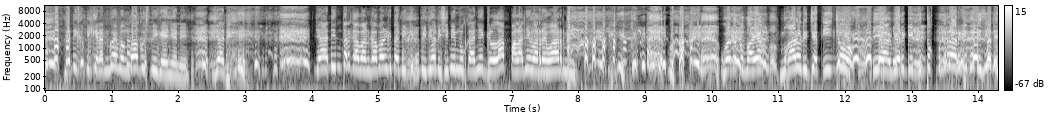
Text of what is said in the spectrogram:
jadi kepikiran gue emang bagus nih kayaknya nih. Jadi jadi ntar kapan-kapan kita bikin video di sini mukanya gelap, palanya warna-warni. Gua tuh kebayang muka lu dicat hijau. Iya, biar kayak getuk beneran kita di sini.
